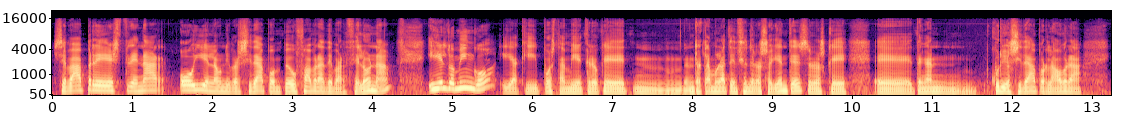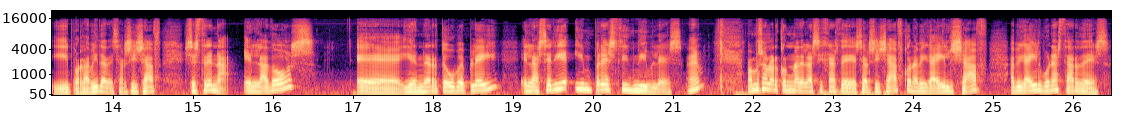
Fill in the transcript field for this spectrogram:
Se va a preestrenar hoy en la Universidad Pompeu Fabra de Barcelona. Y el domingo, y aquí pues también creo que mmm, reclamo la atención de los oyentes, de los que eh, tengan curiosidad por la obra y por la vida de Sergi Schaff, se estrena en la 2 eh, y en RTV Play en la serie Imprescindibles. ¿eh? Vamos a hablar con una de las hijas de Sergi Schaff, con Abigail Schaff. Abigail, buenas tardes.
